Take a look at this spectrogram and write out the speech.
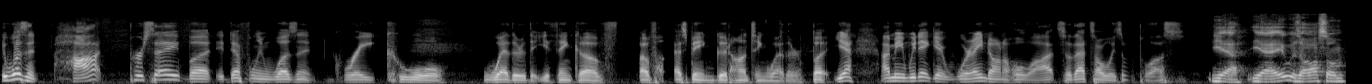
it wasn't hot per se, but it definitely wasn't great, cool weather that you think of of as being good hunting weather. But yeah, I mean, we didn't get rained on a whole lot, so that's always a plus. Yeah, yeah, it was awesome.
